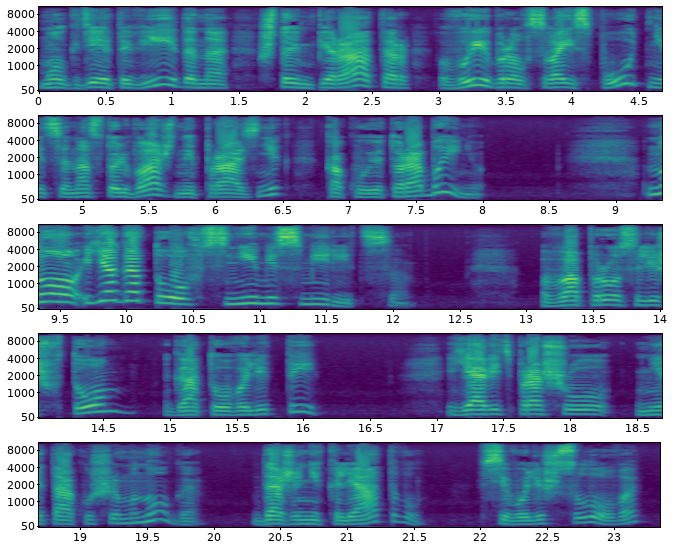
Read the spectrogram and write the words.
мол, где это видано, что император выбрал в свои спутницы на столь важный праздник какую-то рабыню. Но я готов с ними смириться. Вопрос лишь в том, готова ли ты. Я ведь прошу не так уж и много, даже не клятву, всего лишь слово — «В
